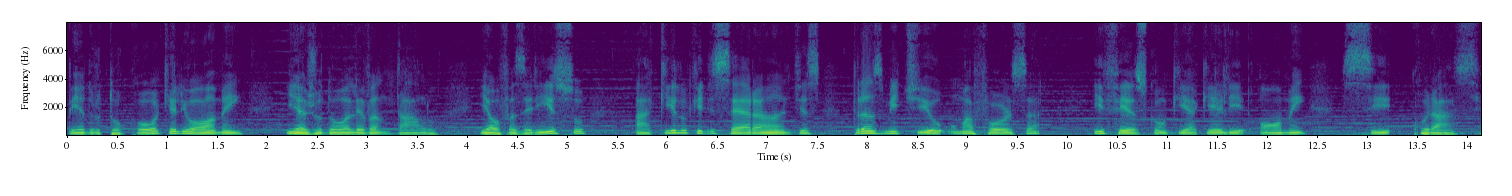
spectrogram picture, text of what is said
Pedro tocou aquele homem e ajudou a levantá-lo, e ao fazer isso, aquilo que dissera antes transmitiu uma força e fez com que aquele homem se curasse.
